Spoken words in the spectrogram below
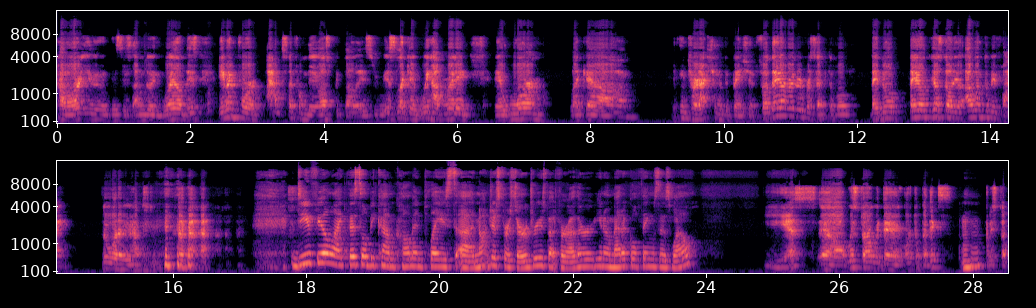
how are you? This is I'm doing well. This even for outside from the hospital, it's it's like a, we have really a warm like uh, interaction with the patient. So they are really receptive. They do. They'll just tell you, "I want to be fine. Do whatever you have to do." do you feel like this will become commonplace, uh, not just for surgeries, but for other, you know, medical things as well? Yes, uh, we start with the orthopedics. Mm-hmm. We start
